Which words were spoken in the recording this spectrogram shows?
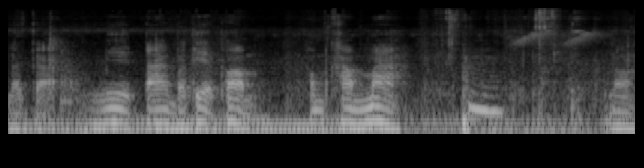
แล้วก็มีต่างประเทศพร้อมคำคำๆมาอืมเนาะ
